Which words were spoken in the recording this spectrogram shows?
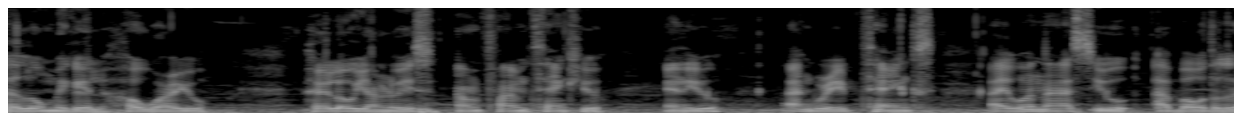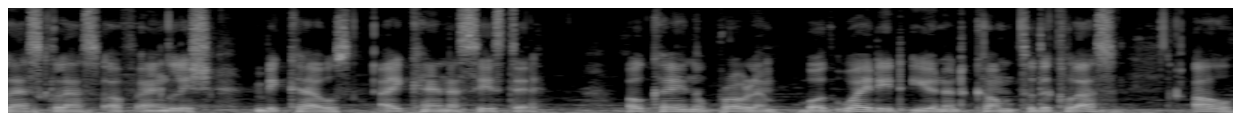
Hello, Miguel. How are you? Hello, Jan Luis. I'm fine, thank you. And you? I'm great, thanks. I want to ask you about the last class of English because I can't assist it. Okay, no problem. But why did you not come to the class? Oh,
